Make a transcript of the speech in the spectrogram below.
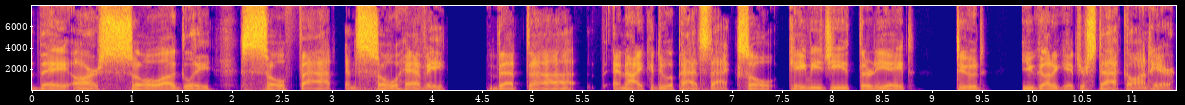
they are so ugly, so fat, and so heavy that uh, and I could do a pad stack. So KVG 38, dude, you got to get your stack on here.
